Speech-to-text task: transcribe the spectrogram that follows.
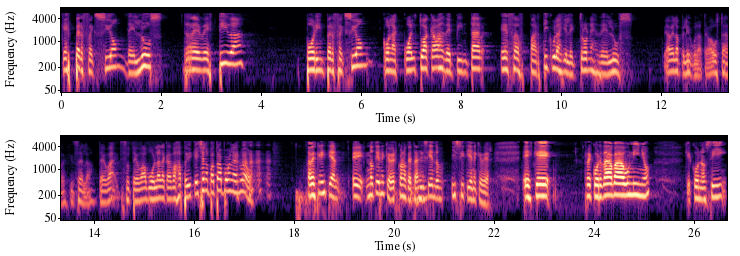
que es perfección de luz, revestida por imperfección con la cual tú acabas de pintar esas partículas y electrones de luz. Voy a ver la película, te va a gustar, Gisela. Te va, eso te va a volar la cabeza. Vas a pedir que echen la patada, pónganla de nuevo. Sabes, Cristian, eh, no tiene que ver con lo que estás diciendo, y sí tiene que ver. Es que recordaba a un niño que conocí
